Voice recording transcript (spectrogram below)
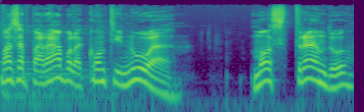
Mas a parábola continua mostrando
